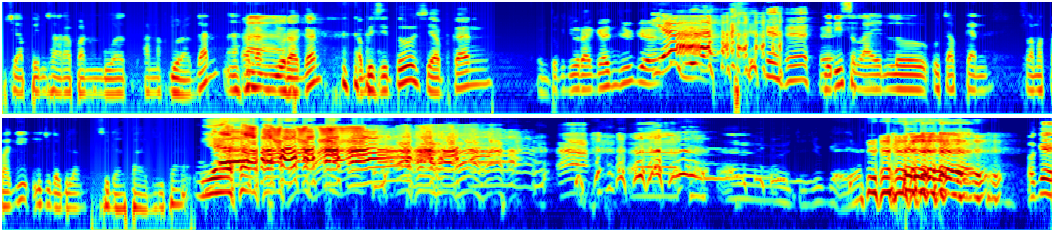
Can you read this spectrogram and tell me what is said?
siapin sarapan buat anak juragan Anak juragan, habis itu siapkan untuk juragan juga. Iya. Jadi selain lu ucapkan selamat pagi, lu juga bilang sudah pagi pak. Iya. Aduh, lucu juga ya. Oke,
